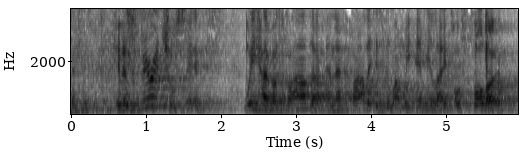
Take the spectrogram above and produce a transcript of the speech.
in a spiritual sense, we have a father, and that father is the one we emulate or follow.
